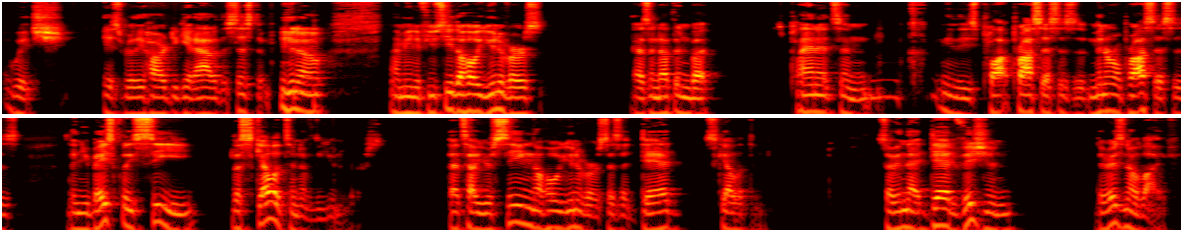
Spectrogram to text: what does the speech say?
which is really hard to get out of the system. You know, I mean, if you see the whole universe as a nothing but planets and mm-hmm. you know, these processes, mineral processes, then you basically see the skeleton of the universe. That's how you're seeing the whole universe as a dead skeleton. So, in that dead vision, there is no life.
